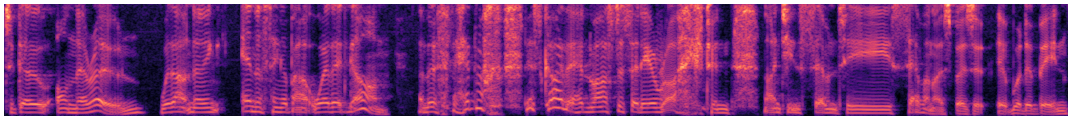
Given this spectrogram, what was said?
to go on their own without knowing anything about where they'd gone. And the, the head, this guy, the headmaster, said he arrived in 1977, I suppose it, it would have been,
